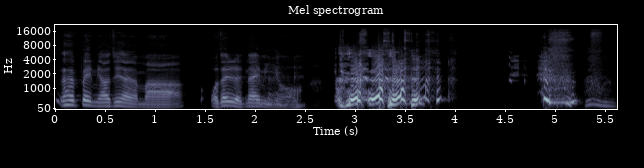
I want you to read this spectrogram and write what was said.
那被你要进来了吗？我在忍耐你哦。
